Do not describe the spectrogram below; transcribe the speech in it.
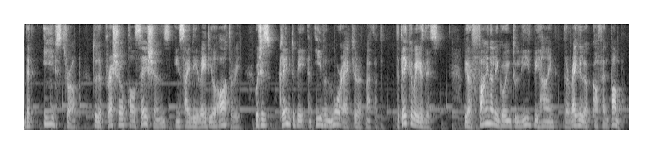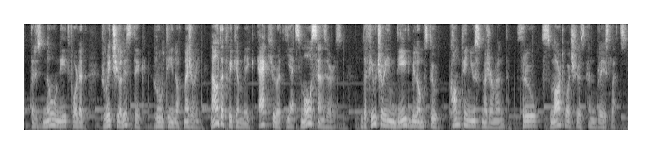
that eavesdrop to the pressure pulsations inside the radial artery which is claimed to be an even more accurate method. The takeaway is this. We are finally going to leave behind the regular cuff and pump. There is no need for that ritualistic routine of measuring. Now that we can make accurate yet small sensors, the future indeed belongs to continuous measurement through smartwatches and bracelets.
